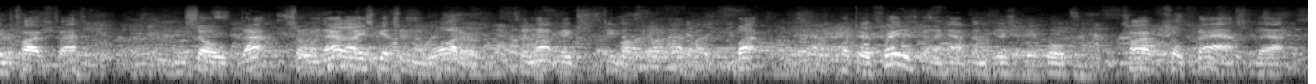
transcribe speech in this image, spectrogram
and calves faster. And so that, so when that ice gets in the water, then that makes. But what they're afraid is going to happen is it will calve so fast that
